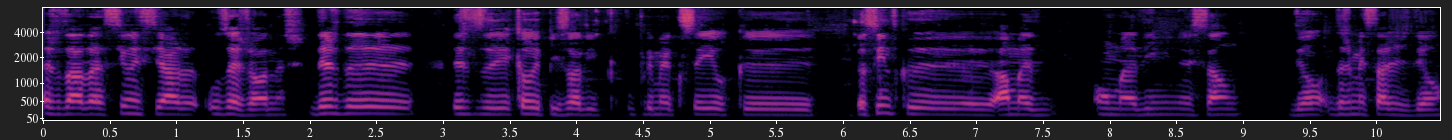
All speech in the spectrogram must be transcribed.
ajudado a silenciar os Ajonas desde, desde aquele episódio, o primeiro que saiu, que eu sinto que há uma, uma diminuição dele, das mensagens dele.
